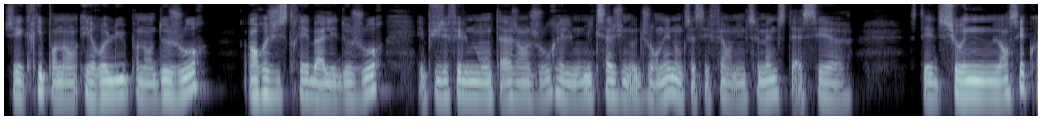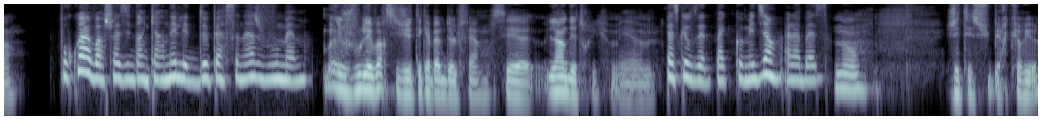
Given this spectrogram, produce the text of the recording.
j'ai écrit pendant et relu pendant deux jours enregistré bah, les deux jours, et puis j'ai fait le montage un jour et le mixage une autre journée, donc ça s'est fait en une semaine, c'était assez... Euh, c'était sur une lancée, quoi. Pourquoi avoir choisi d'incarner les deux personnages vous-même? Bah, Je voulais voir si j'étais capable de le faire. C'est euh, l'un des trucs, mais... Euh, Parce que vous n'êtes pas comédien, à la base Non. J'étais super curieux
